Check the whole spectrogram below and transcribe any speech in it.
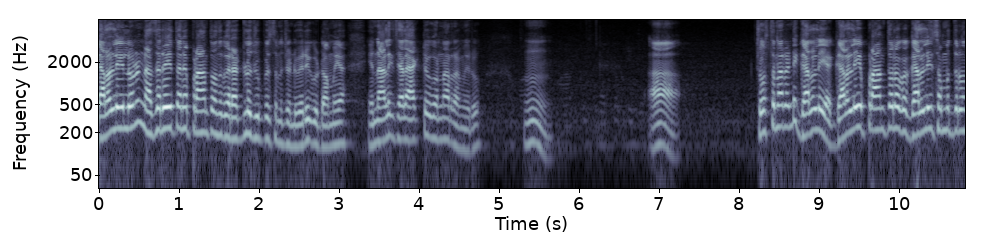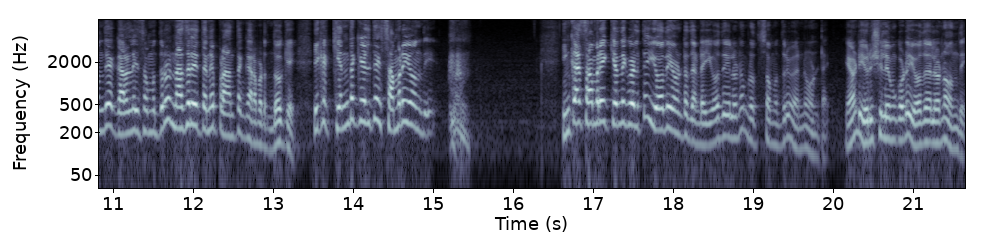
గలలీలోని నజరేత్ అనే ప్రాంతం ఉంది. రెడ్లో చూపిస్తున్నా చూడండి. వెరీ గుడ్ అమ్మయ్య. ఇన్నాళ్ళకి చాలా యాక్టివ్గా ఉన్నారా మీరు? చూస్తున్నారండి గలలియ. గలలియ ప్రాంతంలో ఒక గలలీ సముద్రం ఉంది. గలలి గలలీ సముద్రం నజరేత్ అనే ప్రాంతం కనబడుతుంది. ఓకే. ఇక కిందకి వెళ్తే సమరయ ఉంది. ఇంకా సమరయ కిందకి వెళ్తే యోదయ ఉంటుందండి. ఆ యోదయలోనే మృత సముద్రం ఇవన్నీ ఉంటాయి. ఏమంటే ఎరుషులేము కూడా యోదయలోనే ఉంది.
